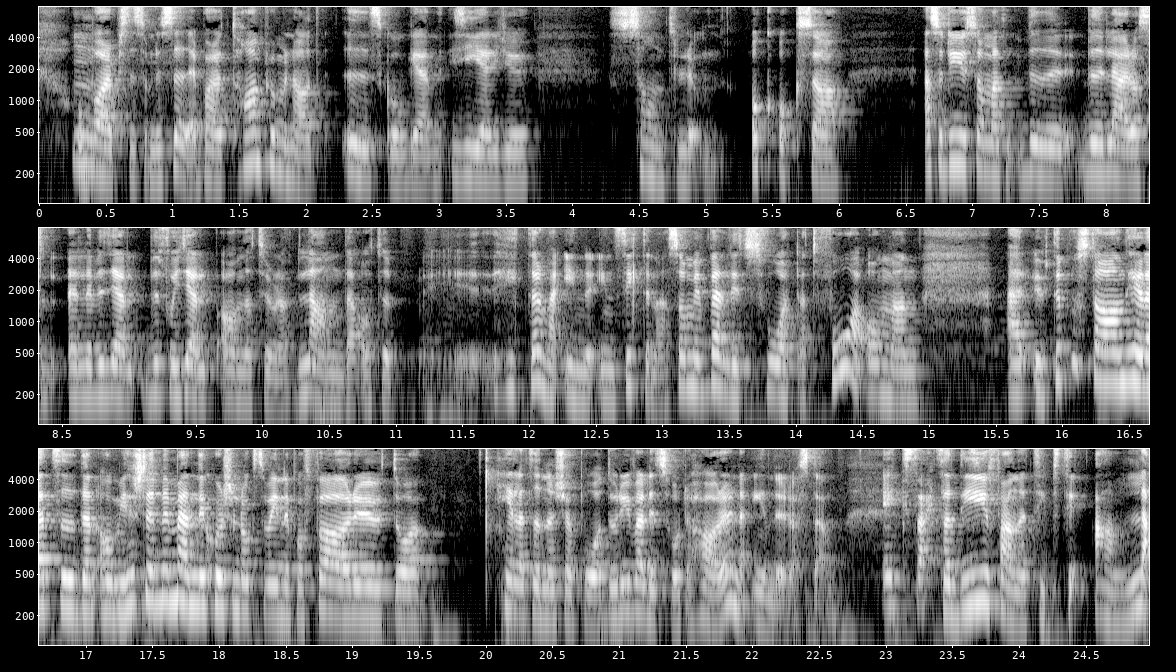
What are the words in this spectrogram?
Och bara precis som du säger, bara ta en promenad i skogen ger ju sånt lugn. Och också Alltså det är ju som att vi, vi lär oss, eller vi, vi får hjälp av naturen att landa och typ eh, hitta de här inre insikterna som är väldigt svårt att få om man är ute på stan hela tiden, omger sig med människor som du också var inne på förut och hela tiden kör på. Då är det ju väldigt svårt att höra den där inre rösten. Exakt. Så det är ju fan ett tips till alla.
